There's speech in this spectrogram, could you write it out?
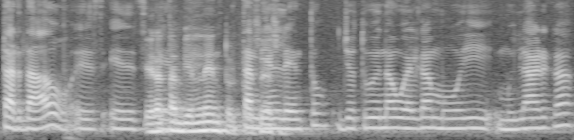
tardado. Es, Era eh, también lento el proceso. También lento. Yo tuve una huelga muy, muy larga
